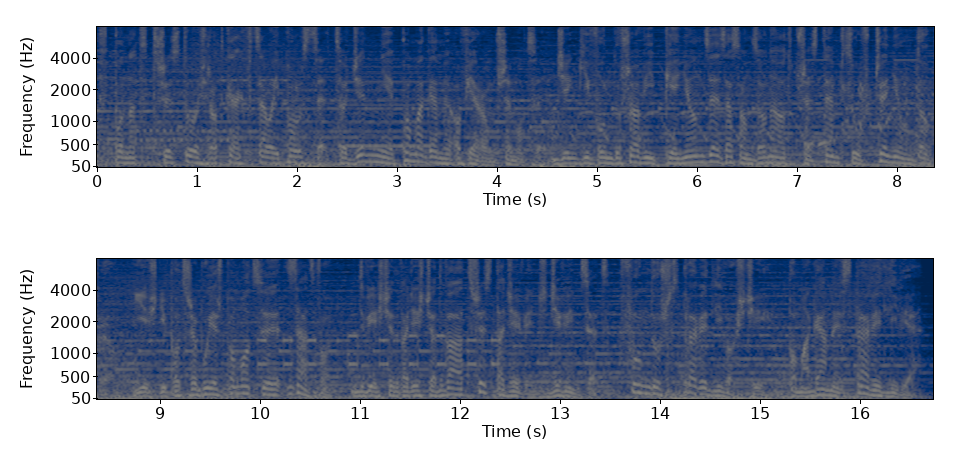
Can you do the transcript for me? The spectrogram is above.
W ponad 300 ośrodkach w całej Polsce codziennie pomagamy ofiarom przemocy. Dzięki funduszowi pieniądze zasądzone od przestępców czynią dobro. Jeśli potrzebujesz pomocy, zadzwoń 222 309 900. Fundusz Sprawiedliwości. Pomagamy sprawiedliwie.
